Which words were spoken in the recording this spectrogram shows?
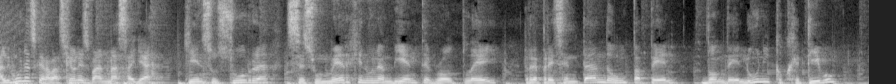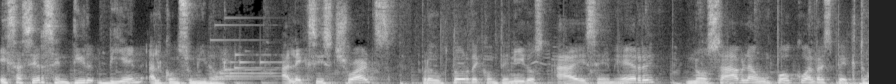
Algunas grabaciones van más allá. Quien susurra se sumerge en un ambiente roleplay representando un papel donde el único objetivo es hacer sentir bien al consumidor. Alexis Schwartz, productor de contenidos ASMR, nos habla un poco al respecto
